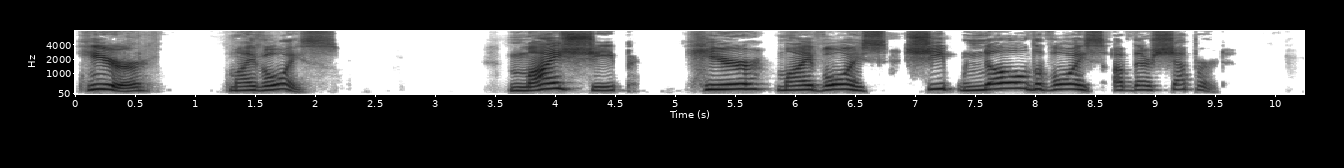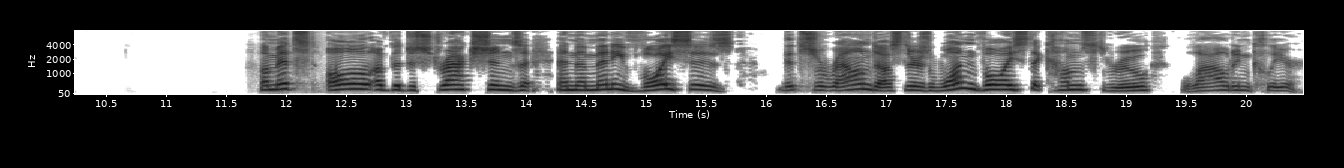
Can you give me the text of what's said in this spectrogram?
hear my voice. My sheep hear my voice. Sheep know the voice of their shepherd. Amidst all of the distractions and the many voices that surround us, there's one voice that comes through loud and clear.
